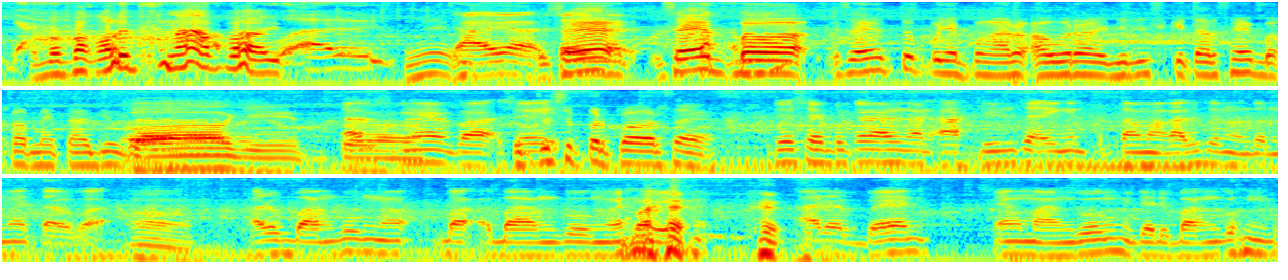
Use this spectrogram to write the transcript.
ya. Bapak Kolit kenapa? Ini Saya saya saya bawa saya tuh punya pengaruh aura jadi sekitar saya bakal metal juga. Oh, gitu. Harusnya pak. Saya, Itu super power saya. itu saya berkenalan dengan Ahdin. Saya ingin pertama kali saya nonton metal pak. Oh. ada banggung ba- banggung ada band yang manggung jadi banggung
